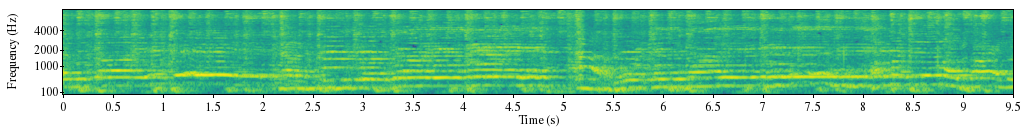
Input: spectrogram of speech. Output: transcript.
I'm دے ناں دیو جائے اے ہو جل والے اے ہم تے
